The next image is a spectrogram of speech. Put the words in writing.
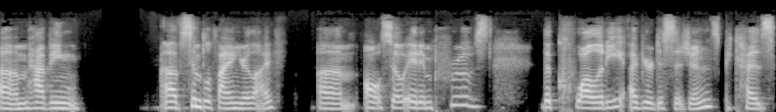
um, having, of simplifying your life, um, also, it improves the quality of your decisions because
